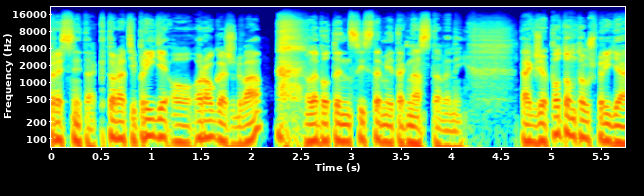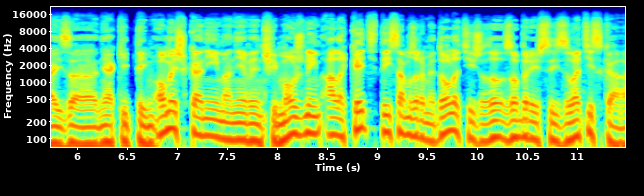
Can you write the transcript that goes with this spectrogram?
Presne tak, ktorá ti príde o rok až dva, lebo ten systém je tak nastavený. Takže potom to už príde aj s nejakým tým omeškaním a neviem či možným, ale keď ty samozrejme doletíš a zoberieš si z letiska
